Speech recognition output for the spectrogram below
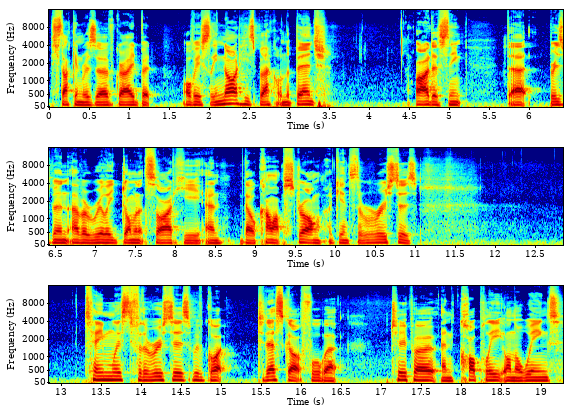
stuck in reserve grade, but obviously not. He's back on the bench. I just think that Brisbane have a really dominant side here and they'll come up strong against the Roosters. Team list for the Roosters we've got Tedesco at fullback, Tupou and Copley on the wings.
